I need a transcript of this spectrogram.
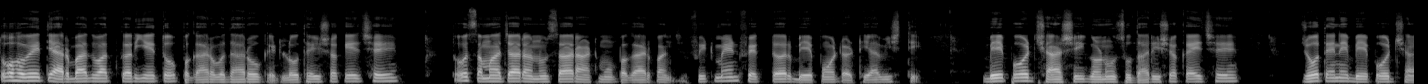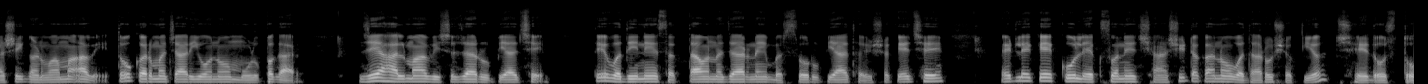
તો હવે ત્યારબાદ વાત કરીએ તો પગાર વધારો કેટલો થઈ શકે છે? તો સમાચાર અનુસાર આઠમું પગાર પંચ, ફિટમેન્ટ ફેક્ટર બે પોઈન્ટ અઠ્યાવીસથી બે પોઈન્ટ છ્યાસી ગણું સુધારી શકાય છે. જો તેને બે પોઈન્ટ છ્યાસી ગણવામાં આવે તો કર્મચારીઓનો મૂળ પગાર, જે હાલમાં વીસ હજાર રૂપિયા છે તે વધીને સત્તાવન હજારને બસો રૂપિયા થઈ શકે છે. એટલે કે કુલ એકસો ને છ્યાસી ટકાનો વધારો શક્ય છે દોસ્તો.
